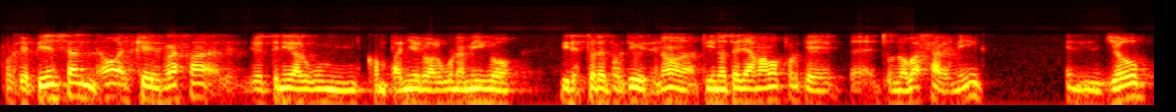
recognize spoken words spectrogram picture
porque piensan, no, es que Rafa, yo he tenido algún compañero, algún amigo director deportivo dice, no, a ti no te llamamos porque eh, tú no vas a venir. Yo,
